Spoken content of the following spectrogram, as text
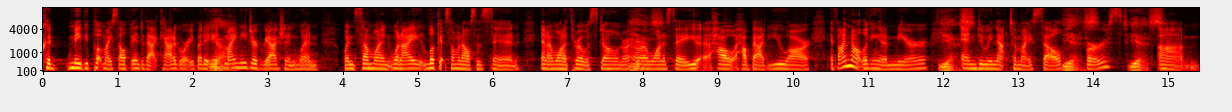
could maybe put myself into that category. But Yeah. if my knee jerk reaction when when someone when I look at someone else's sin and I want to throw a stone or, or I want to say how how bad you are, if I'm not looking at a mirror Yes. and doing that to myself Yes. first, Yes. um,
